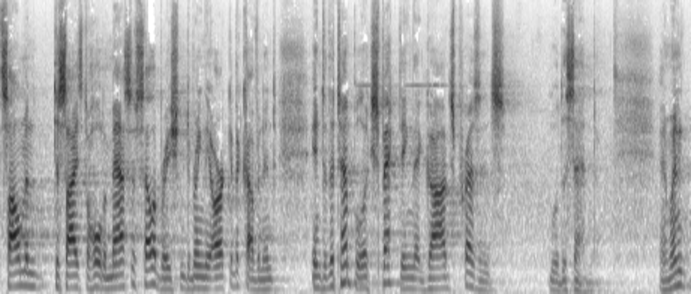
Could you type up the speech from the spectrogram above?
Solomon decides to hold a massive celebration to bring the Ark of the Covenant into the temple, expecting that God's presence will descend. And when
